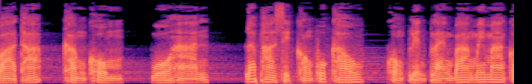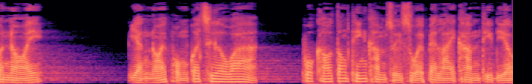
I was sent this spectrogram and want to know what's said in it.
วาทะคำคม โวหาร และภาสิทธิ์ของพวกเขาคงเปลี่ยนแปลงบ้างไม่มากก็น้อย อย่างน้อยผมก็เชื่อว่า พวกเขาต้องทิ้งคำสวยๆ ไปหลายคำทีเดียว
